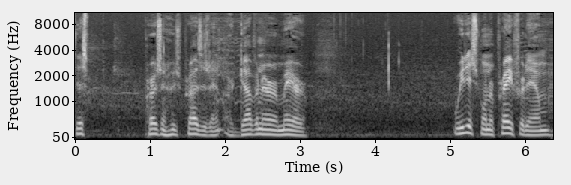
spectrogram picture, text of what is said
this person who's president or governor or mayor, we just want to pray for them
